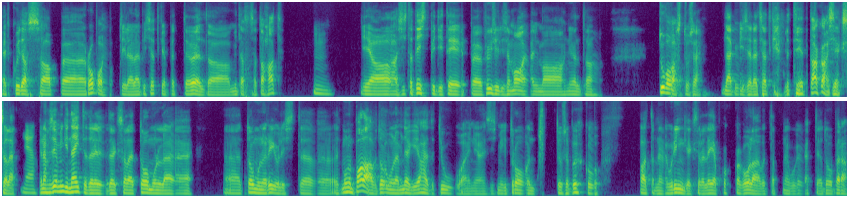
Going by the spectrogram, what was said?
et kuidas saab äh, robotile läbi chat GPT öelda, mida sa tahad mm. ja siis ta teistpidi teeb äh, füüsilise maailma nii-öelda tuvastuse läbi selle chat GPT tagasi, eks ole yeah.. ja noh, see mingid näited olid, eks ole, et too mulle too mulle riiulist, et mul on palav, too mulle midagi jahedat juua, onju, ja siis mingi droon tõuseb õhku vaatab nagu ringi, eks ole, leiab Coca-Cola, võtab nagu kätte ja toob ära.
